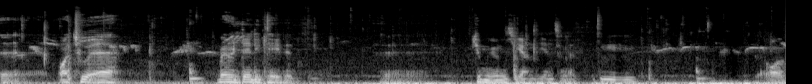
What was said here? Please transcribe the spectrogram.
uh, or to a very dedicated uh, community on the internet. Mm. or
